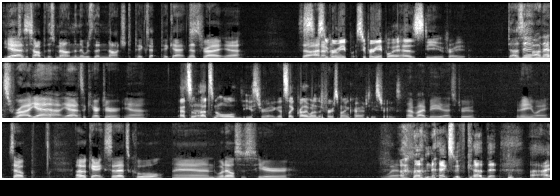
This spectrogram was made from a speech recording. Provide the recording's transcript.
You got to the top of this mountain, and there was the notched pickaxe. That's right. Yeah. So I don't Super know. Meat Super Meat Boy has Steve, right? Does it? Oh, that's right. Yeah, yeah, it's a character. Yeah, That's a, Yeah. that's an old Easter egg. That's like probably one of the first Minecraft Easter eggs. that might be. That's true. But anyway, so okay, so that's cool. And what else is here? Wes? Next, we've got that. I,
